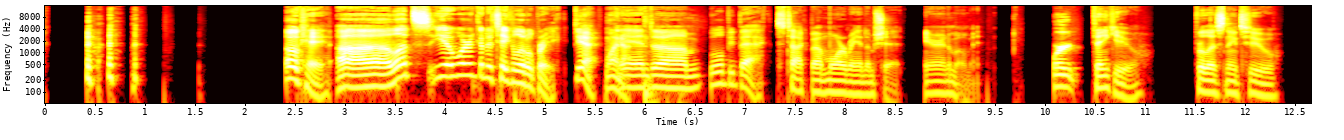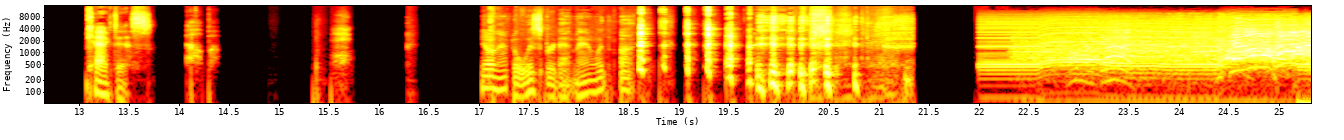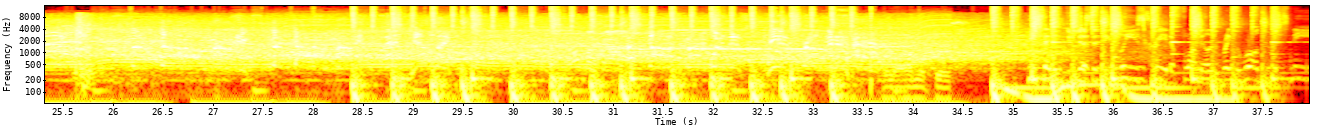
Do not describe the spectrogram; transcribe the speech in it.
okay, uh, let's. You know, we're gonna take a little break, Yeah, why not? and um, we'll be back to talk about more random shit here in a moment. Or Thank you for listening to Cactus Elbow. you don't have to whisper that, man. What the fuck?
